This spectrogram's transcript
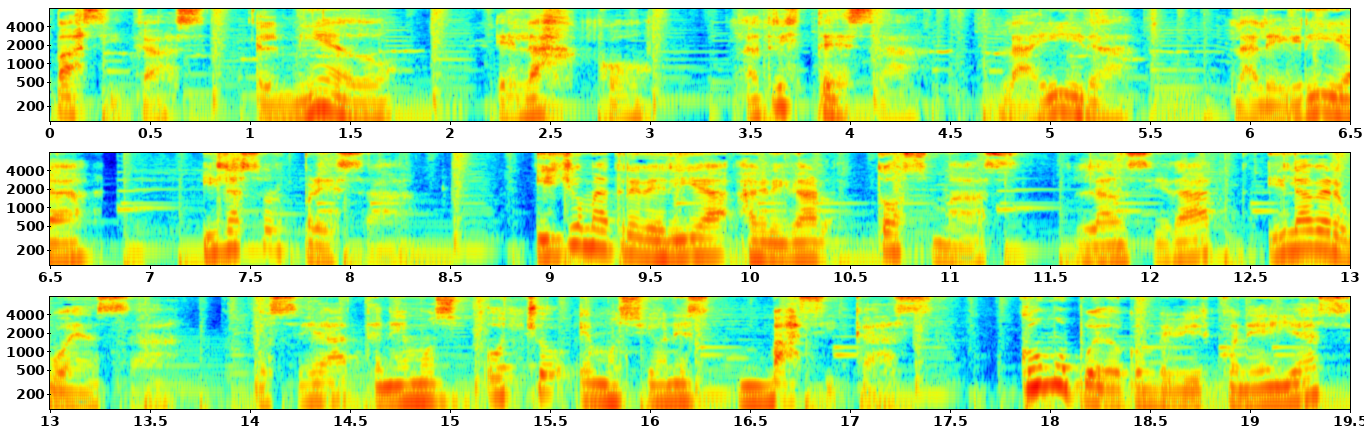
básicas. El miedo, el asco, la tristeza, la ira, la alegría y la sorpresa. Y yo me atrevería a agregar dos más, la ansiedad y la vergüenza. O sea, tenemos ocho emociones básicas. ¿Cómo puedo convivir con ellas?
